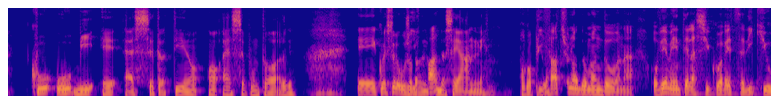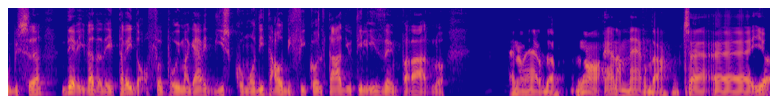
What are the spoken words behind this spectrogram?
Q-U-B-E-S-os.org. E questo lo uso da, fa- da sei anni. Poco più. Ti faccio una domandona. Ovviamente la sicurezza di Cubes deriva da dei trade-off, poi magari di scomodità o difficoltà di utilizzo e impararlo. È una merda. No, è una merda. Cioè, eh, io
